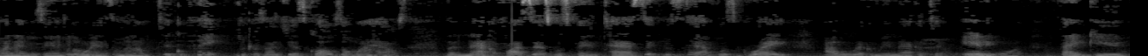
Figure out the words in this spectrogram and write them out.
My name is Angela Ransom and I'm tickled pink because I just closed on my house. The NACA process was fantastic. The staff was great. I would recommend NACA to anyone. Thank you.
